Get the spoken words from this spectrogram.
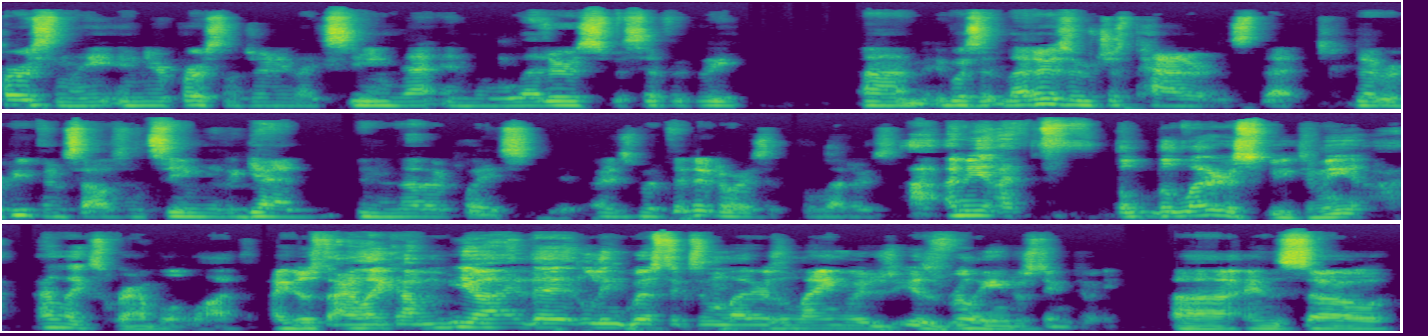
personally in your personal journey, like seeing that in the letters specifically, um, was it letters or just patterns that that repeat themselves and seeing it again in another place is within it or is it the letters? I mean I, the, the letters speak to me. I like scrabble a lot. I just i like um you know the linguistics and letters and language is really interesting to me. Uh, and so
